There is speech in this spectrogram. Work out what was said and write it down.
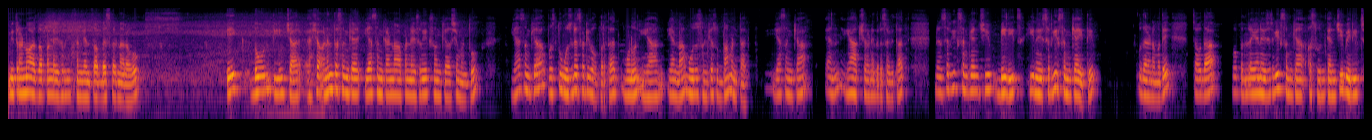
मित्रांनो आज आपण नैसर्गिक संख्यांचा अभ्यास करणार आहोत. एक दोन तीन चार अशा अनंत संख्या या संख्यांना आपण नैसर्गिक संख्या असे म्हणतो. ह्या संख्या वस्तू मोजण्यासाठी वापरतात म्हणून ह्या यांना मोजसंख्यासुद्धा म्हणतात. या संख्या एन ह्या अक्षराने दर्शवितात. नैसर्गिक संख्यांची बेरीज ही नैसर्गिक संख्या येते. उदाहरणामध्ये चौदा व पंधरा या नैसर्गिक संख्या असून त्यांची बेरीज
